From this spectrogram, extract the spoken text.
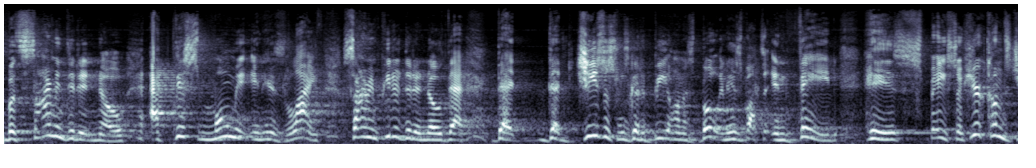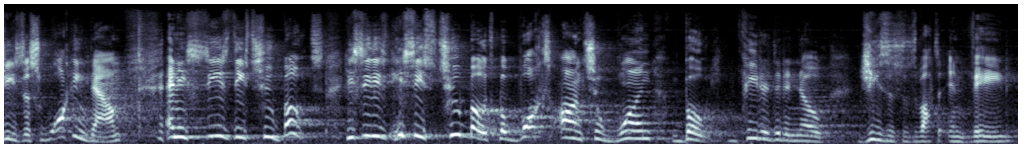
but Simon didn't know at this moment in his life, Simon Peter didn't know that, that, that Jesus was going to be on his boat and he was about to invade his space. So here comes Jesus walking down and he sees these two boats. He sees, he sees two boats, but walks onto one boat. Peter didn't know Jesus was about to invade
